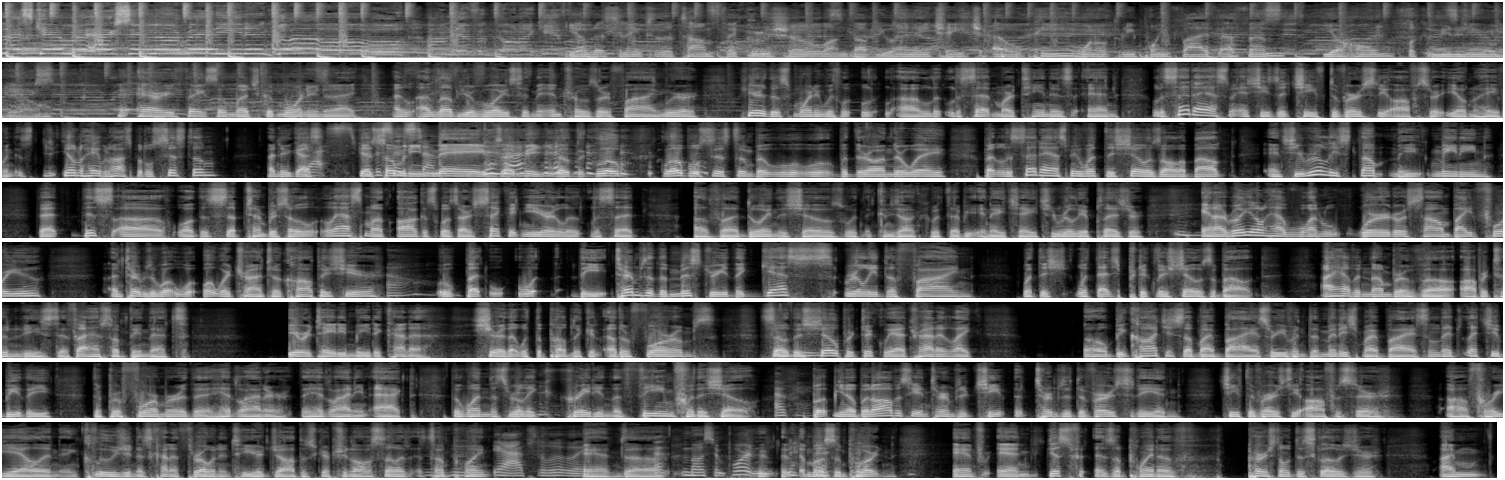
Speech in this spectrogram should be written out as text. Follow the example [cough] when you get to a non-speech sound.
Let's camera action, I'm ready to go. I'm never gonna give You're listening to the Tom Ficklin Show on WNHH LP 103.5 FM, your home for community radio. Harry, thanks so much. Good morning tonight. I, I love your voice and the intros are fine. We're here this morning with uh, Lisette Martinez, and Lisette asked me, and she's the Chief Diversity Officer at Yale New Haven. It's Yale Haven Hospital System. I know you guys Yes, got so many names. I mean, you know, the glo- [laughs] global system, but we'll, we'll, but they're on their way. But Lisette asked me what the show is all about, and she really stumped me, meaning that this, uh, well, this is September. So last month, August, was our second year, Li- Lisette, of uh, doing the shows with in conjunction with WNHH, and really a pleasure. Mm-hmm. And I really don't have one word or soundbite for you in terms of what what, what we're trying to accomplish here. Oh. But what the terms of the mystery, the guests really define what the sh- what that particular show is about. I have a number of uh, opportunities if I have something that's irritating me to kind of share that with the public in other forums. So the show, particularly, I try to like oh, be conscious of my bias or even diminish my bias and let, let you be the, the performer, the headliner, the headlining act, the one that's really creating the theme for the show. Okay. But, you know, but obviously in terms of chief, in terms of diversity and chief diversity officer, uh, for Yale and inclusion is kind of thrown into your job description also at, at some point. yeah, absolutely. And, uh, most important. the most [laughs] important. And and just as a point of personal disclosure, I'm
